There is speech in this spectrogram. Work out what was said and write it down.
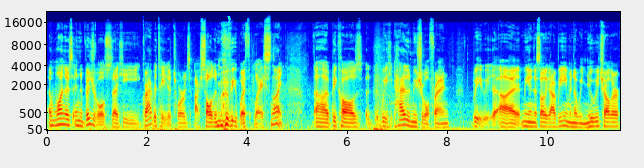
And one of those individuals that he gravitated towards, I saw the movie with last night. Uh, because we had a mutual friend we, uh, me and this other guy, we even though we knew each other.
